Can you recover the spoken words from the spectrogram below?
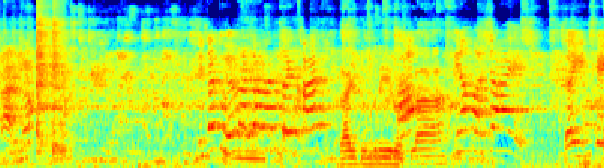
હા લો. દીકા તું એ મરચાવાળું દહીં ખાય? ગાય ડુંગળી રોટલા. એના મચાય દહીં છે.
